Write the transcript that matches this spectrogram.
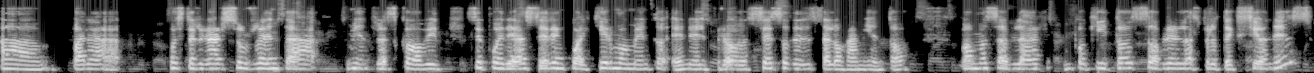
ah, para postergar su renta mientras COVID se puede hacer en cualquier momento en el proceso de desalojamiento. Vamos a hablar un poquito sobre las protecciones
